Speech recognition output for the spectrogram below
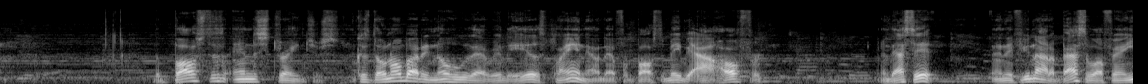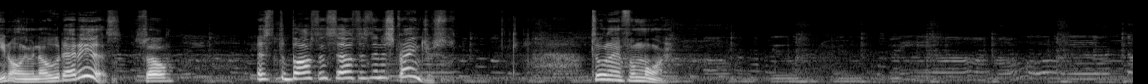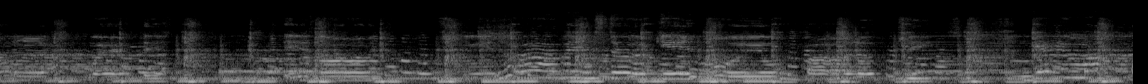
The Bostons and the Strangers. Because don't nobody know who that really is playing out there for Boston. Maybe Al Horford. And that's it. And if you're not a basketball fan, you don't even know who that is. So it's the Boston Celtics and the Strangers. Tune in for more. please. Give me my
